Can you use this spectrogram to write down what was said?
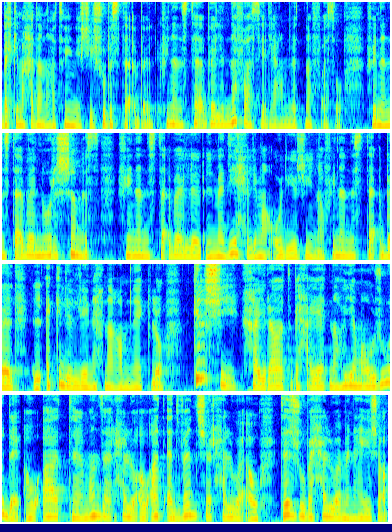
بلكي ما حدا عاطيني شيء شو بستقبل؟ فينا نستقبل النفس يلي عم نتنفسه. فينا نستقبل نور الشمس. فينا نستقبل المديح اللي معقول يجينا. فينا نستقبل الأكل اللي نحن عم ناكله. كل شيء خيرات بحياتنا هي موجودة. أوقات منظر حلو أوقات أدفنتشر حلوة أو تجربة حلوة منعيشها.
